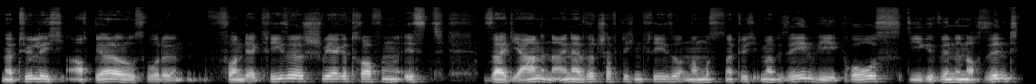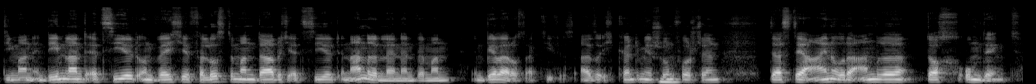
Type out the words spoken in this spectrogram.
natürlich auch Belarus wurde von der Krise schwer getroffen, ist seit Jahren in einer wirtschaftlichen Krise und man muss natürlich immer sehen, wie groß die Gewinne noch sind, die man in dem Land erzielt und welche Verluste man dadurch erzielt in anderen Ländern, wenn man in Belarus aktiv ist. Also ich könnte mir schon mhm. vorstellen, dass der eine oder andere doch umdenkt.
